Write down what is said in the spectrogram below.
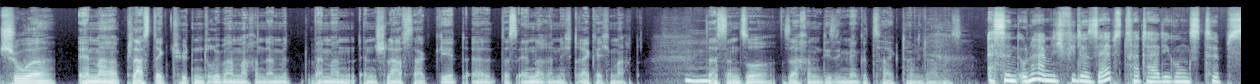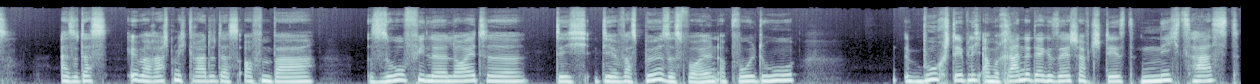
Schuhe immer Plastiktüten drüber machen, damit, wenn man in den Schlafsack geht, äh, das Innere nicht dreckig macht. Mhm. Das sind so Sachen, die sie mir gezeigt haben damals. Es sind unheimlich viele Selbstverteidigungstipps. Also das überrascht mich gerade, dass offenbar so viele Leute dich dir was Böses wollen, obwohl du buchstäblich am Rande der Gesellschaft stehst, nichts hast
